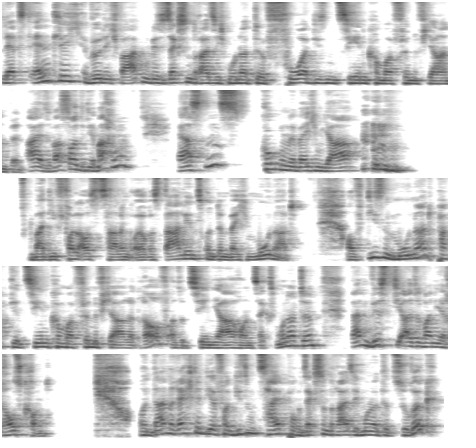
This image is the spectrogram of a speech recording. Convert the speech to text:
letztendlich würde ich warten bis 36 Monate vor diesen 10,5 Jahren bin. Also, was solltet ihr machen? Erstens, gucken, in welchem Jahr war die Vollauszahlung eures Darlehens und in welchem Monat. Auf diesen Monat packt ihr 10,5 Jahre drauf, also 10 Jahre und 6 Monate. Dann wisst ihr also, wann ihr rauskommt. Und dann rechnet ihr von diesem Zeitpunkt 36 Monate zurück.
